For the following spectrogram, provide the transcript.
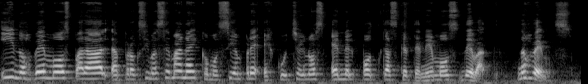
y nos vemos para la próxima semana y como siempre, escúchenos en el podcast que tenemos debate. Nos vemos.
